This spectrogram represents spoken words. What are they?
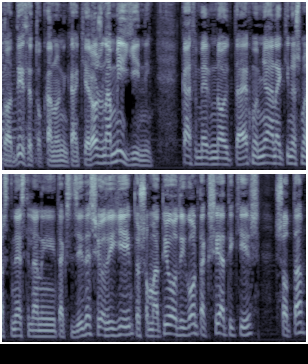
Το αντίθετο κανονικά. Καιρός να μην γίνει καθημερινότητα. Έχουμε μια ανακοίνωση μας την έστειλαν οι ταξιτζίδες. Οι οδηγοί, το Σωματείο Οδηγών Ταξί Αττικής, ΣΟΤΑ,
